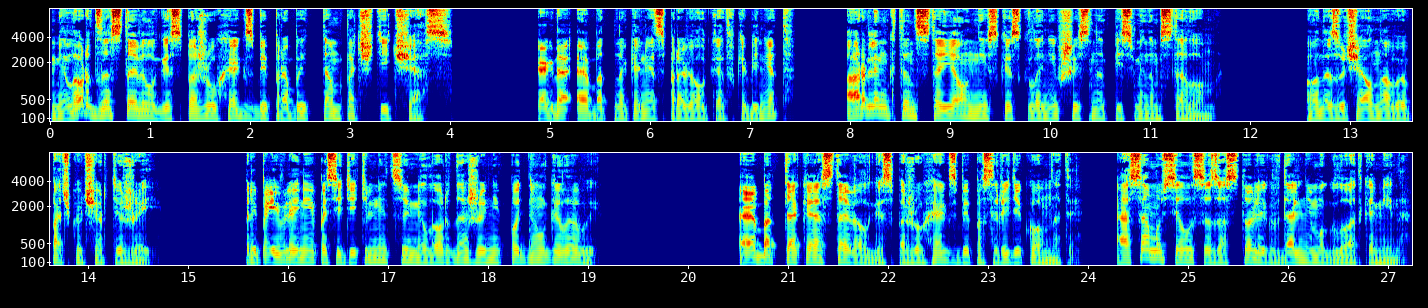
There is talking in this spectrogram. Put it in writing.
Милорд заставил госпожу Хэксби пробыть там почти час. Когда Эббот наконец провел Кэт в кабинет, Арлингтон стоял, низко склонившись над письменным столом. Он изучал новую пачку чертежей. При появлении посетительницы Милорд даже не поднял головы. Эббот так и оставил госпожу Хэксби посреди комнаты, а сам уселся за столик в дальнем углу от камина.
